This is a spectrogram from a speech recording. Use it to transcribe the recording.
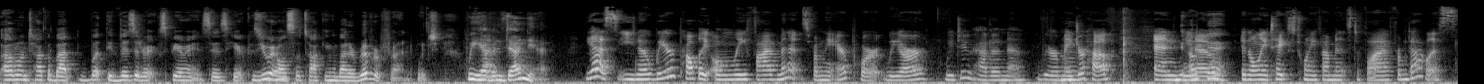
I want to talk about what the visitor experience is here because you were also talking about a riverfront, which we haven't done yet. Yes, you know, we are probably only five minutes from the airport. We are, we do have a, we're a major hub, and you Mm. Okay. know, it only takes 25 minutes to fly from Dallas.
